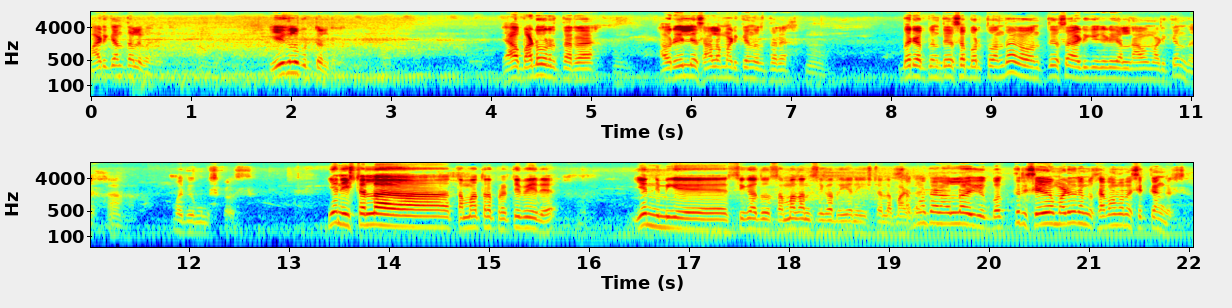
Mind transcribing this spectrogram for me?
ಮಾಡಿಕೊಂತಲ್ಲಿ ಬಂದೆ ಈಗಲೂ ಬಿಟ್ಟಲ್ರಿ. ಯಾವ ಬಡವ್ರು ಇರ್ತಾರೆ ಅವ್ರು ಇಲ್ಲಿ ಸಾಲ ಮಾಡ್ಕೊಂಡಿರ್ತಾರೆ ಬರೀ ಅಪ್ಪಿನ ದಿವಸ ಬರ್ತು ಅಂದಾಗ ಒಂದು ದಿವಸ ಅಡಿಗೆ ಗಿಡಿಗೆಲ್ಲ ನಾವು ಮಾಡ್ಕೊಂಡು ಮದುವೆ ಮುಗಿಸಿ ಕಳಿಸ್ತೀವಿ ಏನು ಇಷ್ಟೆಲ್ಲ ತಮ್ಮ ಹತ್ರ ಪ್ರತಿಭೆ ಇದೆ? ಏನು ನಿಮಗೆ ಸಿಗೋದು ಸಮಾಧಾನ ಸಿಗೋದು ಏನು ಇಷ್ಟೆಲ್ಲ ಮಾಡಿ ಸಮಾಧಾನ ಅಲ್ಲ ಈಗ ಭಕ್ತರು ಸೇವೆ ಮಾಡಿದ್ರೆ ನಿಮ್ಗೆ ಸಮಾಧಾನ ಸಿಕ್ಕಂಗೆ ಸರ್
